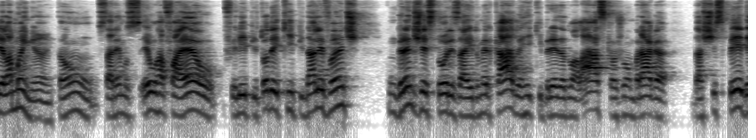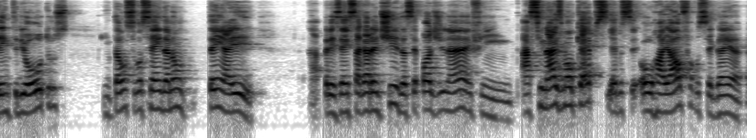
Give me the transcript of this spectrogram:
pela manhã. Então, estaremos eu, Rafael, Felipe, toda a equipe da Levante, com grandes gestores aí do mercado, Henrique Breda do Alasca, o João Braga da XP, dentre outros. Então, se você ainda não tem aí a presença garantida, você pode, né, enfim, assinar Small Caps e aí você, ou High Alpha, você ganha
